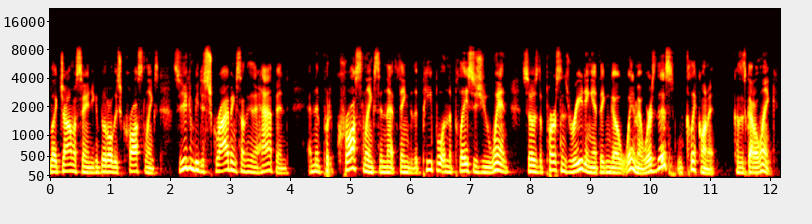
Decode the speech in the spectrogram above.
like John was saying, you can build all these cross links. So you can be describing something that happened, and then put cross links in that thing to the people and the places you went. So as the person's reading it, they can go, "Wait a minute, where's this?" and click on it because it's got a link.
